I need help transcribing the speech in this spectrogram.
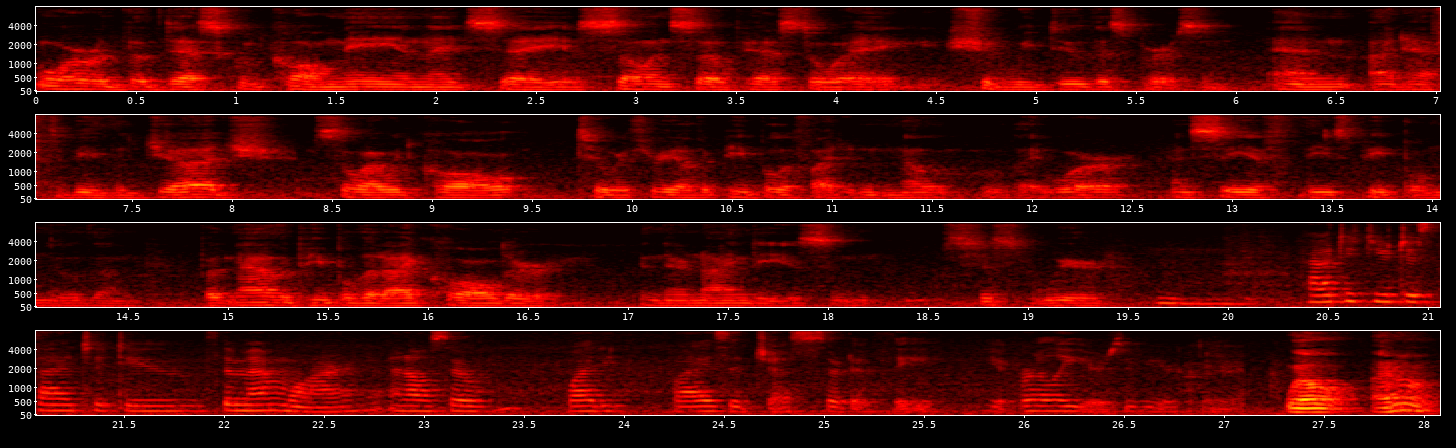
Or the desk would call me and they'd say, Is so and so passed away? Should we do this person? And I'd have to be the judge. So I would call two or three other people if I didn't know who they were and see if these people knew them. But now the people that I called are in their 90s and it's just weird. Mm-hmm. How did you decide to do the memoir and also why did why is it just sort of the early years of your career? Well, I don't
